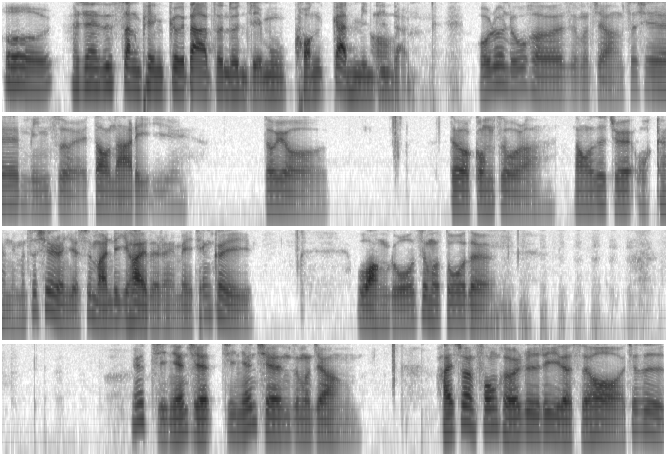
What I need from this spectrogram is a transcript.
哦，他现在是上片各大政论节目，狂干民进党。无论如何，怎么讲，这些名嘴到哪里都有都有工作了。然后我就觉得，我看你们这些人也是蛮厉害的嘞，每天可以网罗这么多的。因为几年前，几年前怎么讲，还算风和日丽的时候，就是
